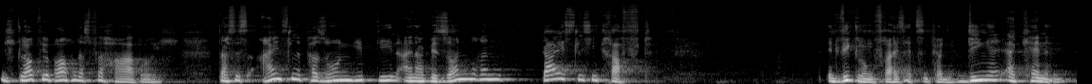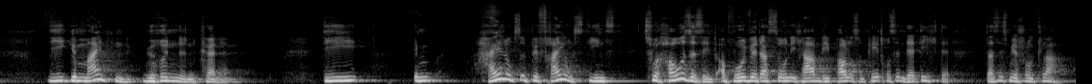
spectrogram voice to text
ich glaube, wir brauchen das für Harburg, dass es einzelne Personen gibt, die in einer besonderen geistlichen Kraft Entwicklungen freisetzen können, Dinge erkennen, die Gemeinden gründen können, die im Heilungs- und Befreiungsdienst zu Hause sind, obwohl wir das so nicht haben wie Paulus und Petrus in der Dichte. Das ist mir schon klar.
